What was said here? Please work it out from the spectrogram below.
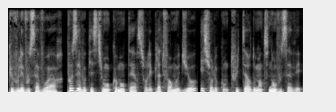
Que voulez-vous savoir? Posez vos questions en commentaire sur les plateformes audio et sur le compte Twitter de Maintenant, vous savez.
